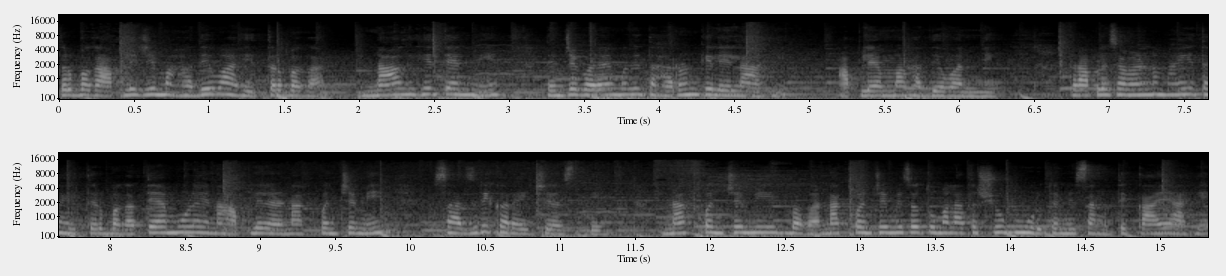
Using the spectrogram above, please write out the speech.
तर बघा आपले जे महादेव आहेत तर बघा नाग हे त्यांनी त्यांच्या गळ्यामध्ये धारण केलेलं आहे आपल्या महादेवांनी. तर आपल्या सगळ्यांना माहीत आहे तर बघा त्यामुळे ना आपल्याला नागपंचमी साजरी करायची असते. नागपंचमी बघा नागपंचमीचं तुम्हाला आता शुभ मुहूर्त मी सांगते काय आहे.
